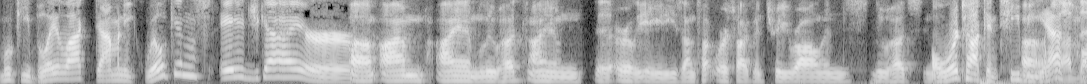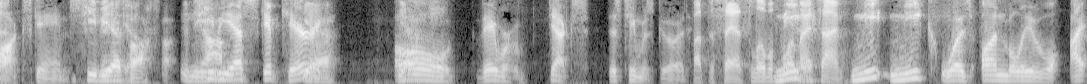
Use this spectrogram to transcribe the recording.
Mookie Blaylock, Dominique Wilkins age guy, or um, I'm I am Lou Hud. I am the early '80s. I'm ta- we're talking Tree Rollins, Lou Hudson. Oh, we're talking TBS uh, Hawks games. TBS Hawks uh, in the TBS um, Skip Caray. Yeah. Oh, yeah. they were Dex. This team was good. About to say it's a little before 'Nique, my time. 'Nique, 'Nique was unbelievable. I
